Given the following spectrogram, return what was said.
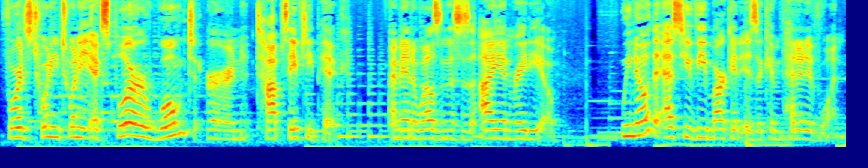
Ford's 2020 Explorer won't earn top safety pick. I'm Anna Wells, and this is IEN Radio. We know the SUV market is a competitive one,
